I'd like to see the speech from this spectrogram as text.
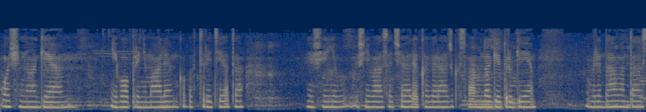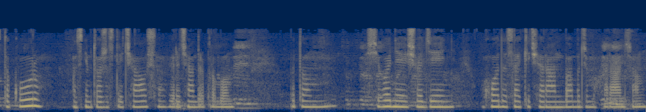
очень многие его принимали как авторитета. Шриваса Чаря, Кавирадж Госвами, многие другие. Вриндаван Дас Такур, он с ним тоже встречался, Вирачандра Прабhu. Потом сегодня еще день ухода Саки Чаран, Бабаджи Махараджа.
